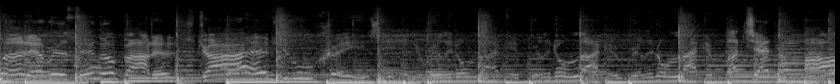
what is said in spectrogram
when everything about it drives you crazy and you really don't like it, really don't like it, really don't like it much at all?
